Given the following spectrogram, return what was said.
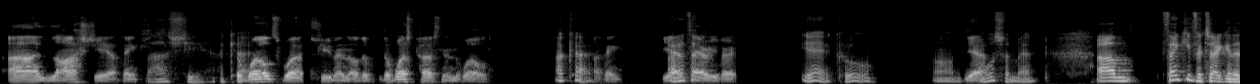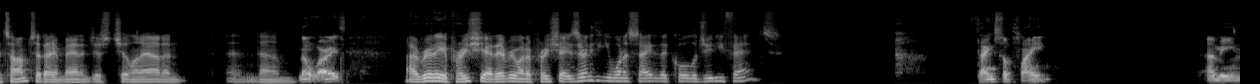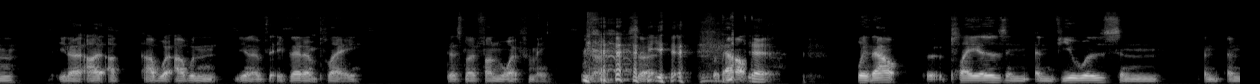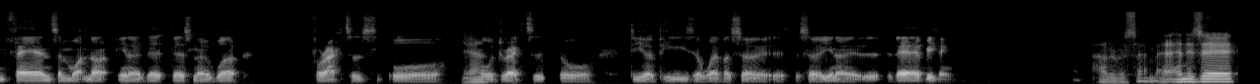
Uh, last year, I think. Last year, okay. The world's worst human, or the, the worst person in the world. Okay. I think. Yeah, I very, think... very. Yeah, cool. Oh, yeah, awesome, man. Um, thank you for taking the time today, man, and just chilling out and and um. No worries. I really appreciate it. Everyone appreciate. It. Is there anything you want to say to the Call of Duty fans? thanks for playing. I mean, you know, I I, I, w- I wouldn't, you know, if, if, they don't play, there's no fun work for me. You know? So yeah. without yeah. without uh, players and, and viewers and, and and fans and whatnot, you know, there, there's no work for actors or yeah. or directors or DOPs or whatever. So so you know, they're everything. Hundred percent, man. And is there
